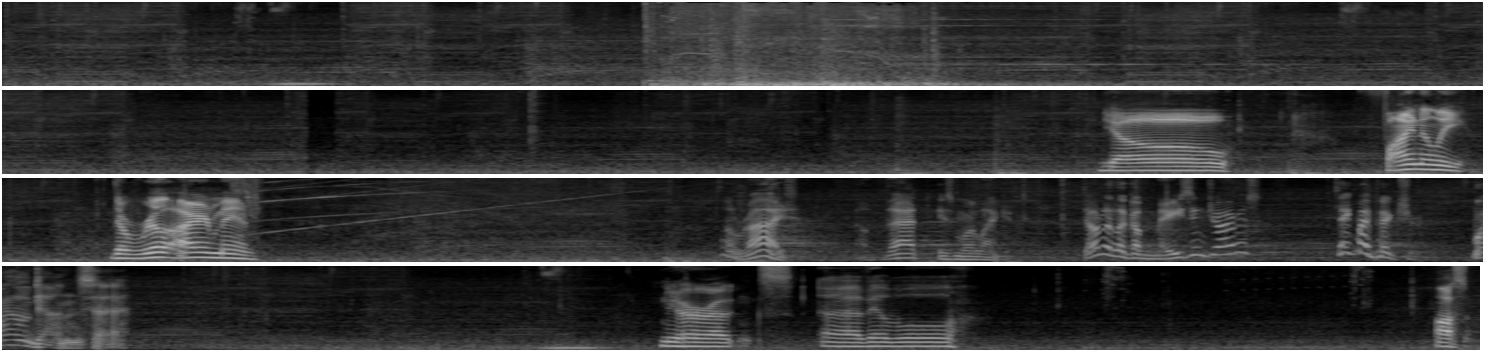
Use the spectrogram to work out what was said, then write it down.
Yo. Finally. The real Iron Man. All right. Now that is more like it. Don't it look amazing, Jarvis? Take my picture. Well done, sir. New heroics uh, available. Awesome.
